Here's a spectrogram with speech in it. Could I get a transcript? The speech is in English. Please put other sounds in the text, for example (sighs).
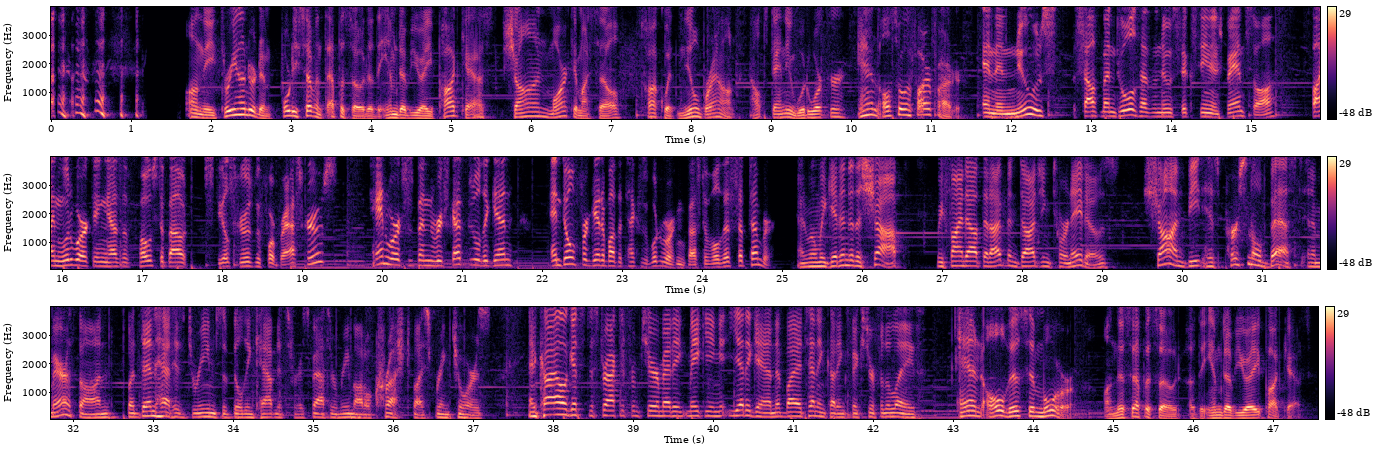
On the 347th episode of the MWA podcast, Sean, Mark, and myself talk with Neil Brown, outstanding woodworker and also a firefighter. And in news, South Bend Tools has a new 16 inch bandsaw. Fine Woodworking has a post about steel screws before brass screws. Handworks has been rescheduled again. And don't forget about the Texas Woodworking Festival this September. And when we get into the shop, we find out that I've been dodging tornadoes. Sean beat his personal best in a marathon, but then had his dreams of building cabinets for his bathroom remodel crushed by spring chores. And Kyle gets distracted from chair making yet again by a tenon cutting fixture for the lathe. And all this and more on this episode of the MWA podcast.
